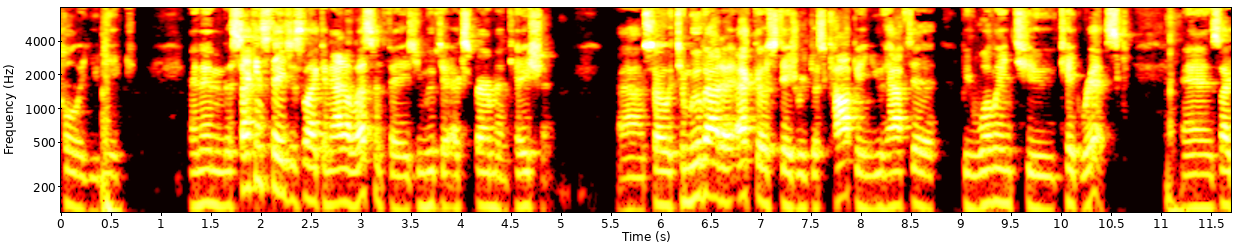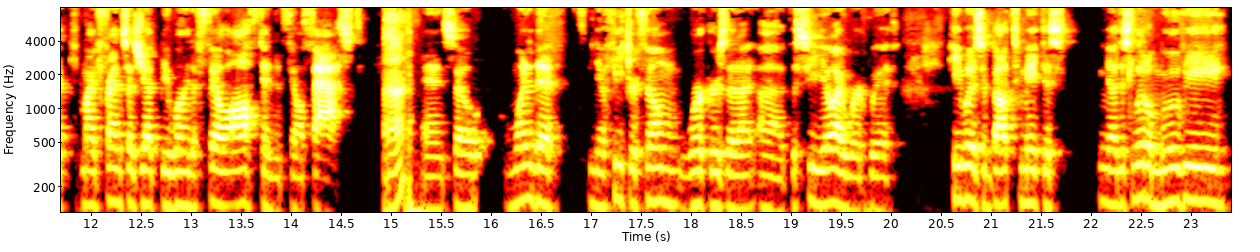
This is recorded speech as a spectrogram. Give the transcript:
totally unique. And then the second stage is like an adolescent phase. You move to experimentation. Uh, so to move out of echo stage where you're just copying, you have to be willing to take risk. And it's like my friend says, you have to be willing to fail often and fail fast. Uh-huh. And so one of the you know feature film workers that I, uh, the CEO I work with, he was about to make this you know this little movie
